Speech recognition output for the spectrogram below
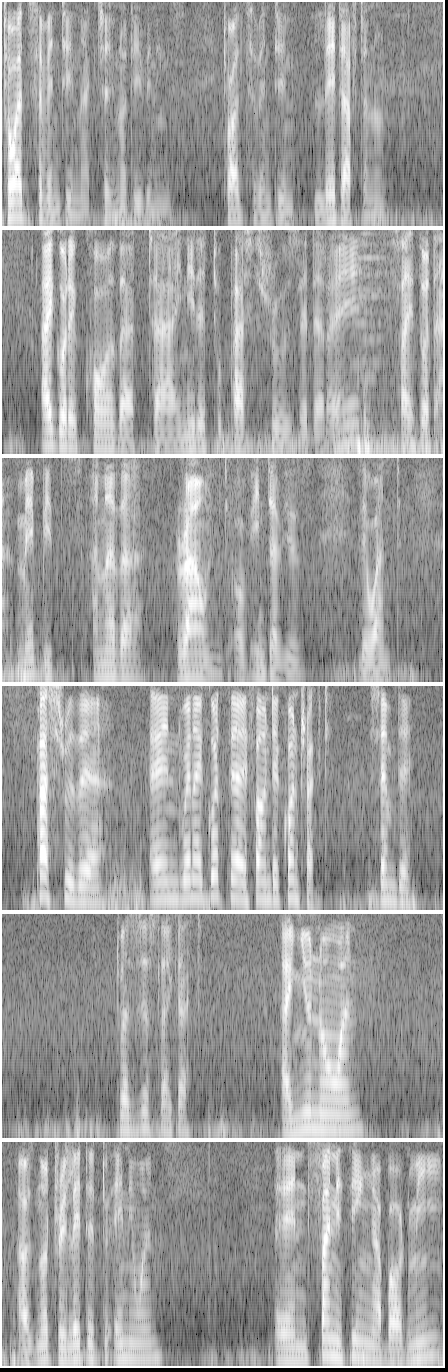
towards 17 actually, not evenings, towards 17, late afternoon. I got a call that uh, I needed to pass through ZRA. So I thought ah, maybe it's another round of interviews they want. Passed through there, and when I got there, I found a contract, same day. It was just like that. I knew no one. I was not related to anyone. And funny thing about me,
